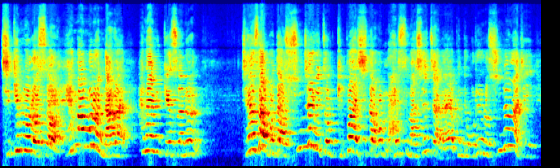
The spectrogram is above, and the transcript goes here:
지킴으로써 행함으로 나가 하나님께서는 제사보다 순종 이 더 기뻐하시다고 말씀하셨잖아요. 근데 우리는 순종하지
